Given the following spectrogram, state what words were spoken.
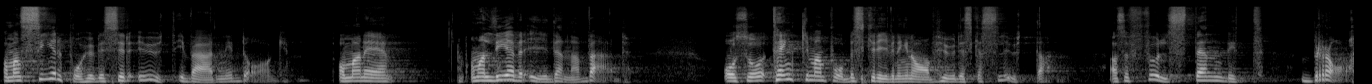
om man ser på hur det ser ut i världen idag, om man, är, om man lever i denna värld och så tänker man på beskrivningen av hur det ska sluta. Alltså fullständigt bra,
